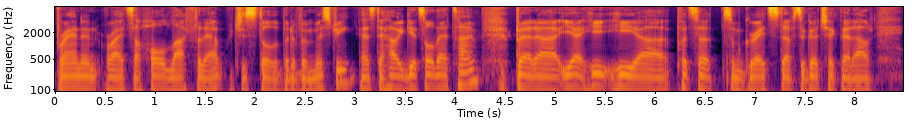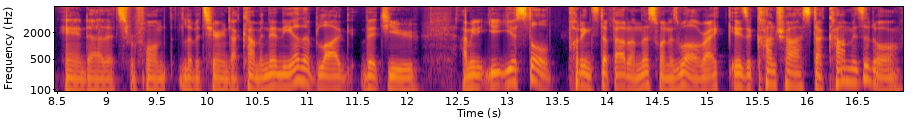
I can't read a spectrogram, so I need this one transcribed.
Brandon writes a whole lot for that, which is still a bit of a mystery as to how he gets all that time. But uh, yeah, he he uh, puts up some great stuff. So go check that out, and uh, that's reformedlibertarian.com. And then the other blog that you, I mean, you, you're still putting stuff out on this one as well, right? Is it contrast.com? Is it or?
